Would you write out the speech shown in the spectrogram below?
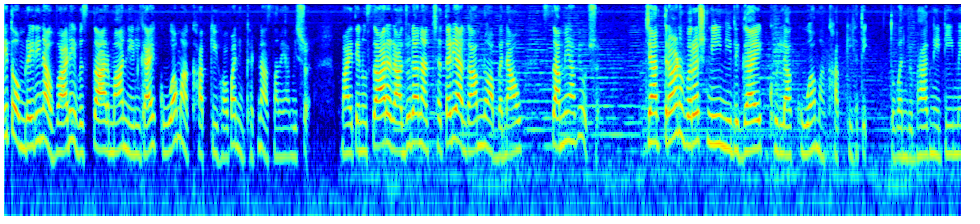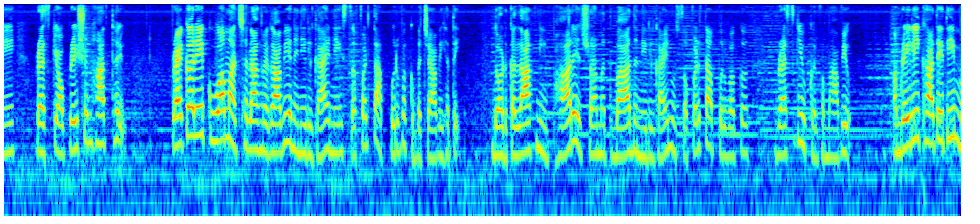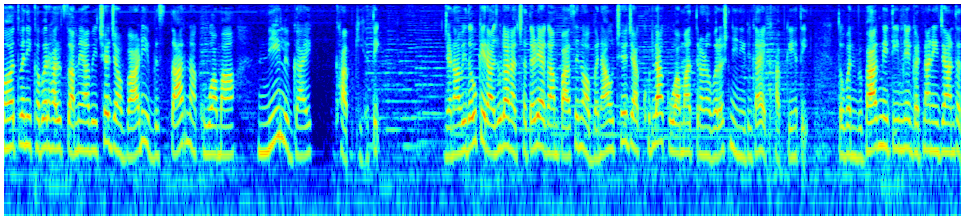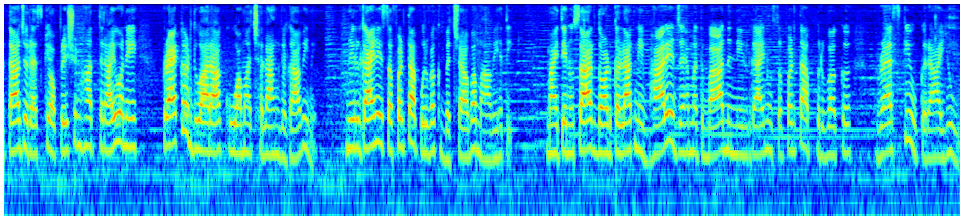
કરીએ તો અમરેલીના વાડી વિસ્તારમાં નીલગાય કૂવામાં ખાબકી હોવાની ઘટના સામે આવી છે. માહિતી અનુસાર રાજુલાના છતડિયા ગામનો આ બનાવ સામે આવ્યો છે. જ્યાં ત્રણ વર્ષની નીલગાય ખુલ્લા કૂવામાં ખાબકી હતી. તો વન વિભાગની ટીમે રેસ્ક્યુ ઓપરેશન હાથ ધર્યું. ટ્રેકરે કૂવામાં છલાંગ લગાવી અને નીલગાયને સફળતાપૂર્વક બચાવી હતી. દોઢ કલાકની ભારે જહેમત બાદ નીલગાયનું સફળતાપૂર્વક રેસ્ક્યુ કરવામાં આવ્યું. અમરેલી ખાતેથી મહત્વની ખબર હાલ સામે આવી છે, જ્યાં વાડી વિસ્તારના કૂવામાં નીલગાય ખાબકી હતી. જણાવી દઉં કે રાજુલાના છતડિયા ગામ પાસેનો બનાવ છે, જ્યાં ખુલ્લા કૂવામાં ત્રણ વર્ષની નીલગાય ખાબકી હતી. તો વન વિભાગની ટીમને ઘટનાની જાણ થતાં જ રેસ્ક્યુ ઓપરેશન હાથ ધરાયું અને ટ્રેકર દ્વારા કૂવામાં છલાંગ લગાવીને નીલગાયને સફળતાપૂર્વક બચાવવામાં આવી હતી. માહિતી અનુસાર દોઢ કલાકની ભારે જહેમત બાદ નીલગાયનું સફળતાપૂર્વક રેસ્ક્યુ કરાયું.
